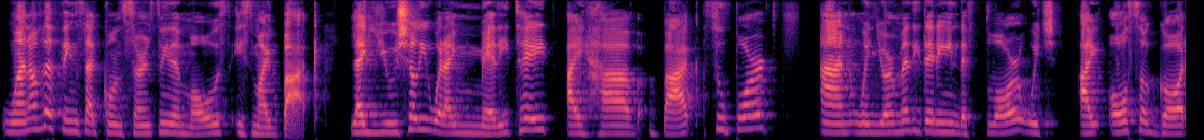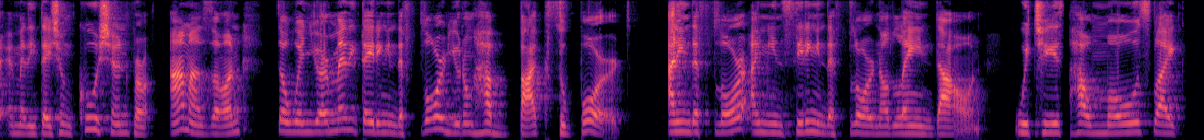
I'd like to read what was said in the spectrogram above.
One of the things that concerns me the most is my back. Like usually when I meditate, I have back support. And when you're meditating in the floor, which I also got a meditation cushion from Amazon. So when you're meditating in the floor, you don't have back support. And in the floor, I mean sitting in the floor, not laying down, which is how most like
